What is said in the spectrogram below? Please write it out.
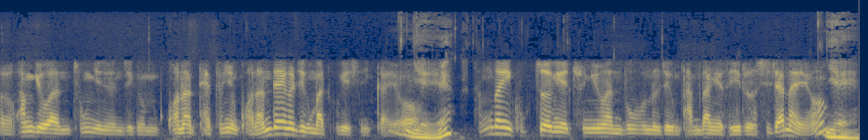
어, 황교안 총리는 지금 권한 대통령 권한 대행을 지금 맡고 계시니까요. 예. 상당히 국정의 중요한 부분을 지금 담당해서 일을 하시잖아요. 예.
